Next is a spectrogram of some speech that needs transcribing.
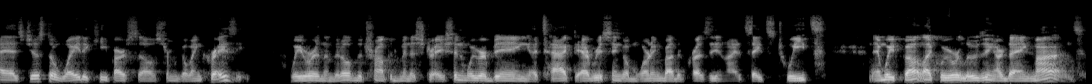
as just a way to keep ourselves from going crazy. We were in the middle of the Trump administration. We were being attacked every single morning by the president of the United States tweets. And we felt like we were losing our dang minds.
